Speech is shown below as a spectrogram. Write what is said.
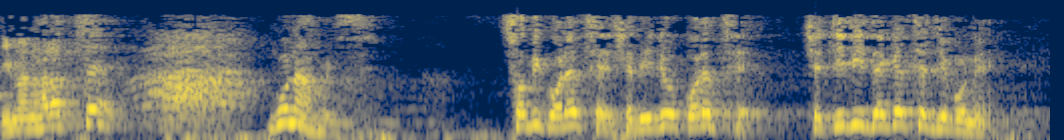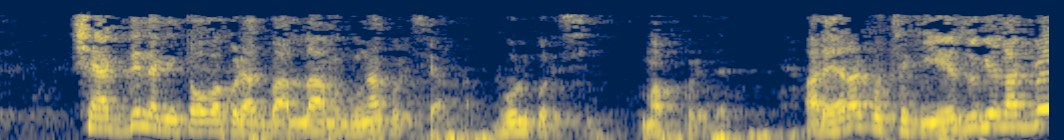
ইমান হারাচ্ছে? গুণা হয়েছে। ছবি করেছে, সে ভিডিও করেছে, সে টিভি দেখেছে জীবনে। সে একদিন একদিন তবা করে আসবে, আল্লাহ আমি গুণা করেছি, আল্লাহ, ভুল করেছি, মাফ করে দেয় আর এরা করছে কি, এ যুগে লাগবে?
